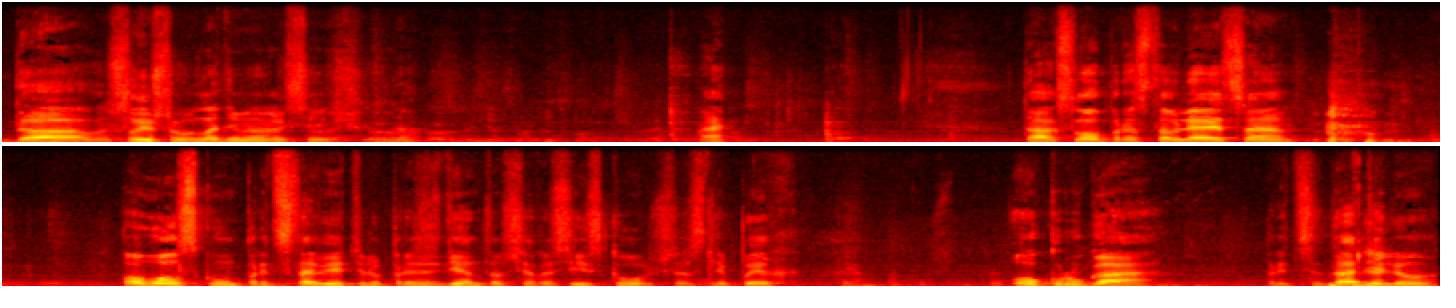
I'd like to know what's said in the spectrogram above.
Да, слышу, Владимир Алексеевич. Да. А? Так, слово предоставляется Поволжскому представителю президента Всероссийского общества слепых округа, председателю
